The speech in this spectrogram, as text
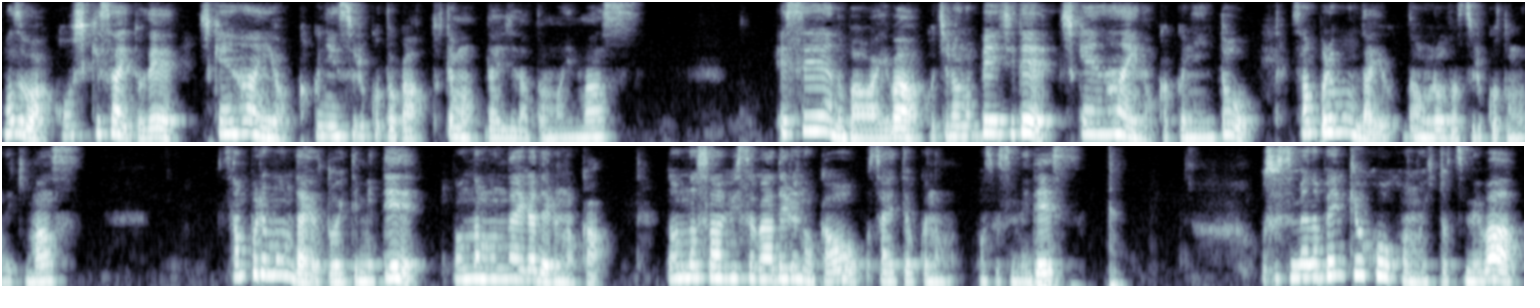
まずは公式サイトで試験範囲を確認することがとても大事だと思います。SAA の場合はこちらのページで試験範囲の確認とサンプル問題をダウンロードすることもできます。サンプル問題を解いてみて、どんな問題が出るのか、どんなサービスが出るのかを押さえておくのもおすすめです。おすすめの勉強方法の一つ目は、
